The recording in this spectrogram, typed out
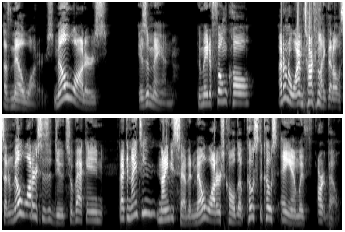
of Mel Waters. Mel Waters is a man who made a phone call I don't know why I'm talking like that all of a sudden. Mel Waters is a dude. So back in back in 1997, Mel Waters called up Coast to Coast AM with Art Bell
